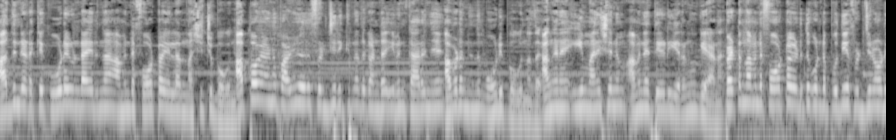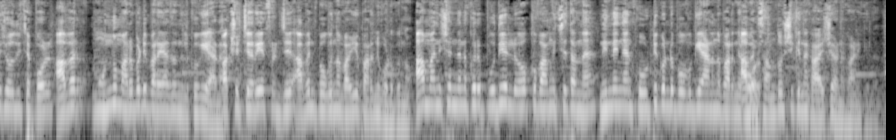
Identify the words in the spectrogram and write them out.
അതിന്റെ ഇടയ്ക്ക് കൂടെ ഉണ്ടായിരുന്ന അവന്റെ ഫോട്ടോ എല്ലാം നശിച്ചു പോകുന്നു. അപ്പോഴാണ് പഴയൊരു ഫ്രിഡ്ജ് ഇരിക്കുന്നത് കണ്ട് ഇവൻ കരഞ്ഞ് അവിടെ നിന്നും ഓടിപ്പോകുന്നത്. അങ്ങനെ ഈ മനുഷ്യനും അവനെ തേടി ഇറങ്ങുകയാണ്. പെട്ടെന്ന് അവന്റെ ഫോട്ടോ എടുത്തുകൊണ്ട് പുതിയ ഫ്രിഡ്ജിനോട് ചോദിച്ചപ്പോൾ അവർ ഒന്നും മറുപടി പറയാതെ നിൽക്കുകയാണ്. പക്ഷെ ചെറിയ ഫ്രിഡ്ജ് അവൻ പോകുന്ന വഴി പറഞ്ഞു കൊടുക്കുന്നു. ആ മനുഷ്യൻ നിനക്കൊരു പുതിയ ലോക്ക് വാങ്ങിച്ചു തന്ന് നിന്നെ ഞാൻ കൂട്ടിക്കൊണ്ടു പോവുകയാണെന്ന് പറഞ്ഞ് അവൻ സന്തോഷിക്കുന്ന കാഴ്ചയാണ് കാണിക്കുന്നത്.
